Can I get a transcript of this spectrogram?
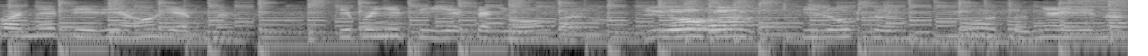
ก่อนยายตีที่เขาเฮ็ดนะที่พ่อยายตีเฮ็ดจักโลก่อนกิโลครึ่งกิโลครึ่งโอ้ตัวใหญ่ดีนะ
